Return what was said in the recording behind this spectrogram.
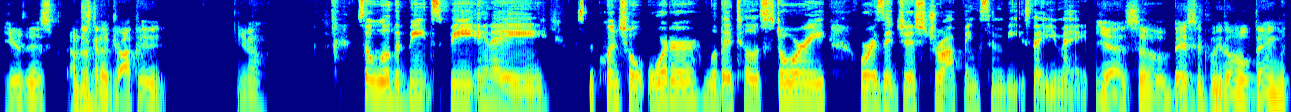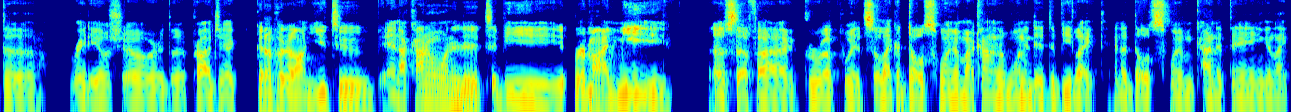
hear this. I'm just to drop it, you know? So will the beats be in a sequential order? Will they tell a story or is it just dropping some beats that you made? Yeah, so basically the whole thing with the radio show or the project, gonna put it on YouTube and I kind of wanted it to be remind me of stuff I grew up with. So like Adult Swim, I kind of wanted it to be like an Adult Swim kind of thing and like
